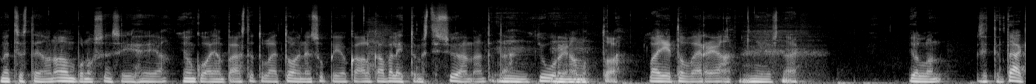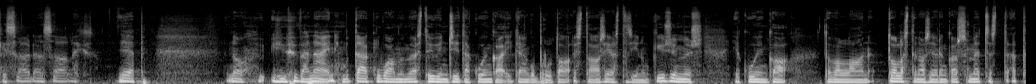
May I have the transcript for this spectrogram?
metsästäjä on ampunut sen siihen ja jonkun ajan päästä tulee toinen supi, joka alkaa välittömästi syömään tätä mm, juuri mm. ammuttua lajitoveriaan, Niin just näin. jolloin sitten tämäkin saadaan saaliksi. Jep. No hy- hyvä näin, mutta tämä kuvaa myös hyvin sitä, kuinka ikään kuin brutaalista asiasta siinä on kysymys ja kuinka tavallaan tuollaisten asioiden kanssa metsästäjät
